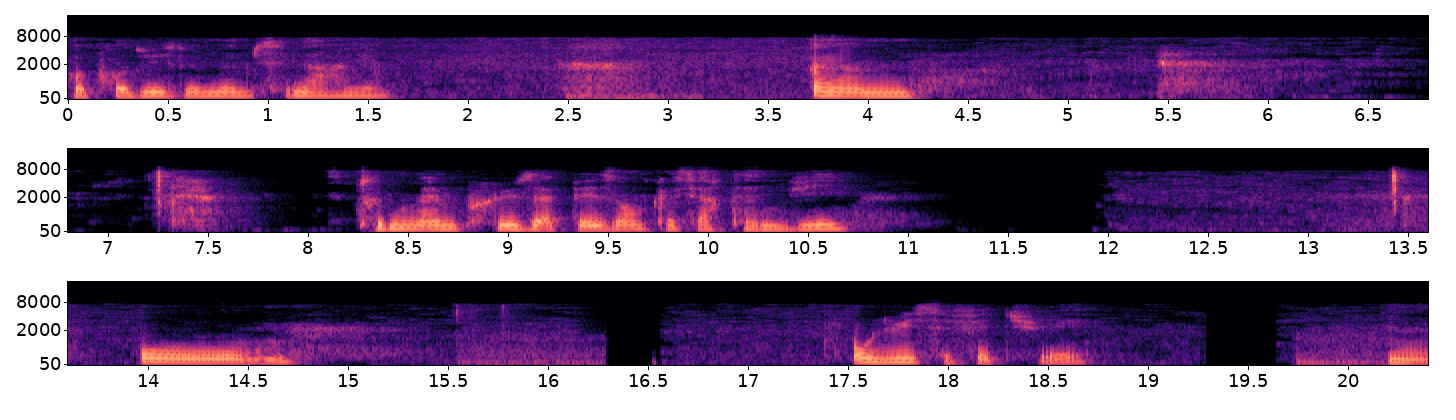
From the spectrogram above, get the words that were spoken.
reproduisent le même scénario. Euh, tout de même plus apaisant que certaines vies où, où lui s'est fait tuer. Mm.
